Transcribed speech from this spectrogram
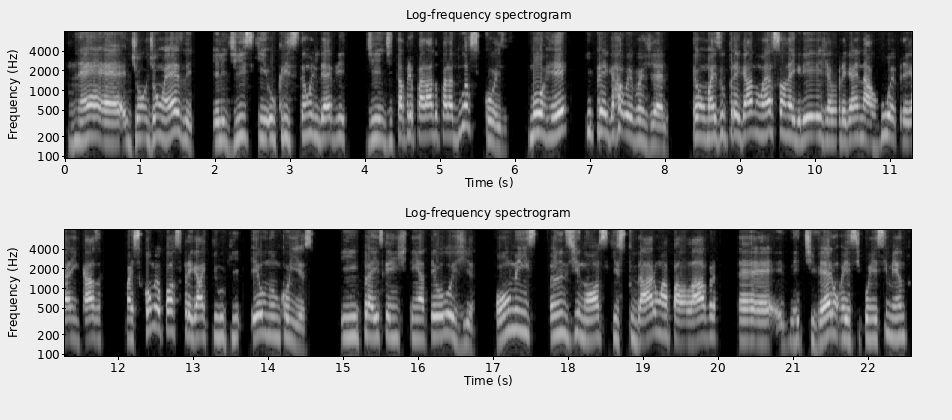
Né? É, John, John Wesley ele diz que o cristão ele deve de estar de tá preparado para duas coisas: morrer e pregar o evangelho. Então, mas o pregar não é só na igreja, o pregar é na rua, é pregar em casa. Mas como eu posso pregar aquilo que eu não conheço? E para isso que a gente tem a teologia. Homens antes de nós que estudaram a palavra, é, tiveram esse conhecimento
